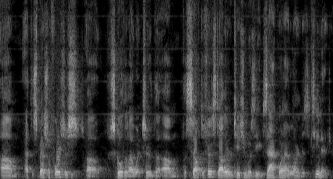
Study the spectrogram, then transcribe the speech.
um, at the Special Forces uh, school that I went to, the, um, the self-defense style they were teaching was the exact one I learned as a teenager.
